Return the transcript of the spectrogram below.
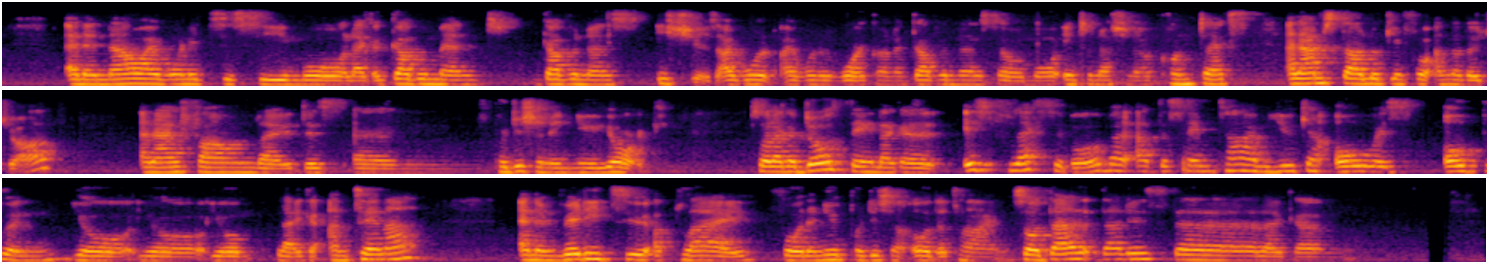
and then now i wanted to see more like a government governance issues. I would i want to work on a governance or more international context and i'm start looking for another job and i found like this um, position in New York. So like a those thing like a it's flexible, but at the same time you can always open your your your like antenna and then ready to apply for the new position all the time. So that that is the like um,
